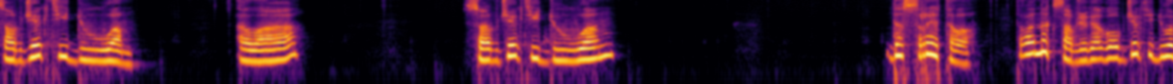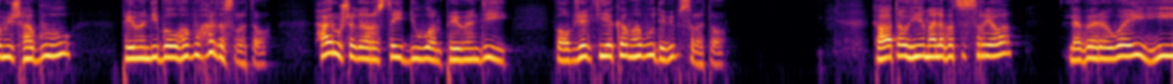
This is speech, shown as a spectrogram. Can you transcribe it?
سابجێکتی دووەم ئەوە سابجێکتی دووەم دەسڕێتەوە ئەوە نەک سابجێکە ئەگە ئۆبجێکتی دووەمیش هەبوو پەیوەندی بەو هەبوو هەر دەسڕێتەوە هەر وشەگە ڕستەی دووەم پەیوەندی بە ئۆبجێکتی یەکەم هەبوو دەبی بسڕێتەوە کاتەوە هێمە لە بەچ سڕێەوە لەبەرەوەی هی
